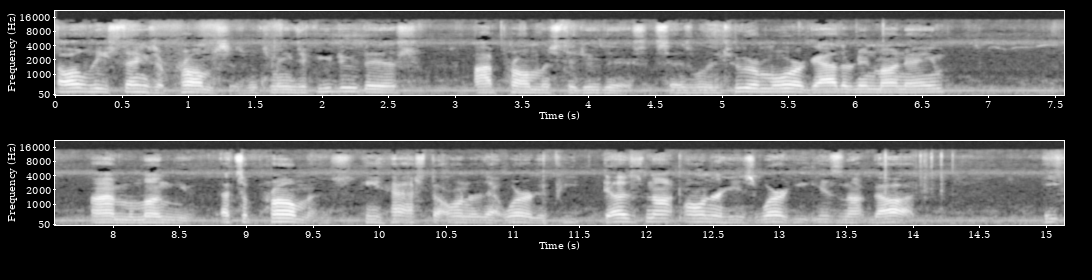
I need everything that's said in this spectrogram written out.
all these things are promises, which means if you do this, I promise to do this. It says, when two or more are gathered in my name, I'm among you. That's a promise. He has to honor that word. If he does not honor his word, he is not God. He,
